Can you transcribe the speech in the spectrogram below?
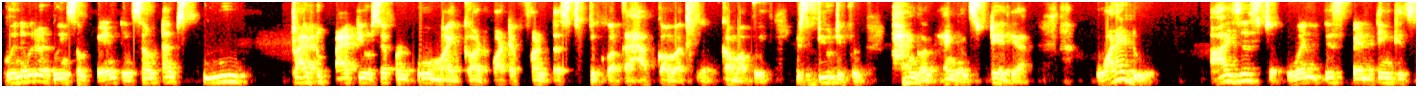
whenever you're doing some painting, sometimes you try to pat yourself and oh my god what a fantastic work i have come up, come up with. It's beautiful. Hang on hang on stay there. What i do i just when this painting is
